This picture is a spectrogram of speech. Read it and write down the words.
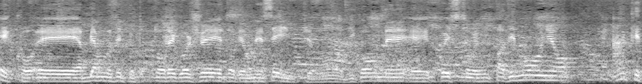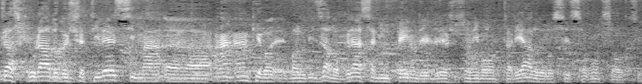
Ecco, eh, abbiamo ad esempio Torre Goceto che è un esempio no, di come eh, questo è un patrimonio anche trascurato per certi versi ma eh, anche valorizzato grazie all'impegno delle associazioni di volontariato dello stesso consorzio.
